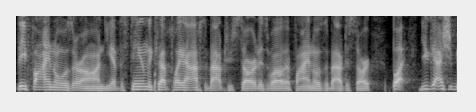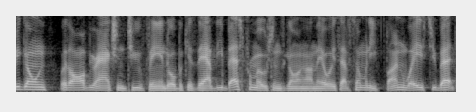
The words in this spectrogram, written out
the finals are on. You have the Stanley Cup playoffs about to start as well. The finals about to start. But you guys should be going with all of your action to FanDuel because they have the best promotions going on. They always have so many fun ways to bet.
